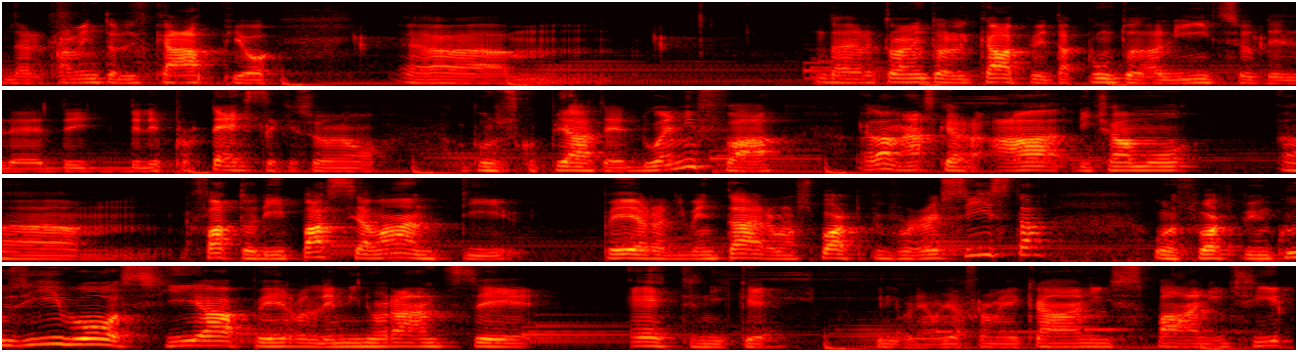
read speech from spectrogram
dal ritrovamento del cappio, um, dal ritrovamento del cappio e appunto dall'inizio delle, de, delle proteste che sono appunto scoppiate due anni fa, la NASCAR ha, diciamo, um, fatto dei passi avanti per diventare uno sport più progressista, uno sport più inclusivo sia per le minoranze etniche, quindi parliamo di afroamericani, ispanici,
